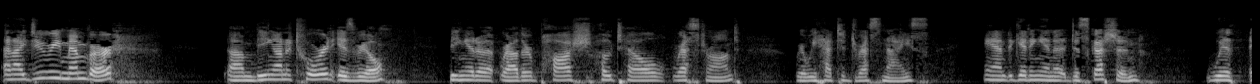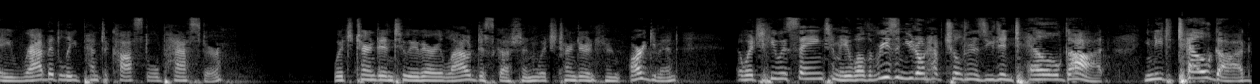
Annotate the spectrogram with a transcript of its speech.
And I do remember um, being on a tour in Israel, being at a rather posh hotel restaurant where we had to dress nice, and getting in a discussion with a rabidly Pentecostal pastor, which turned into a very loud discussion, which turned into an argument, in which he was saying to me, Well, the reason you don't have children is you didn't tell God. You need to tell God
